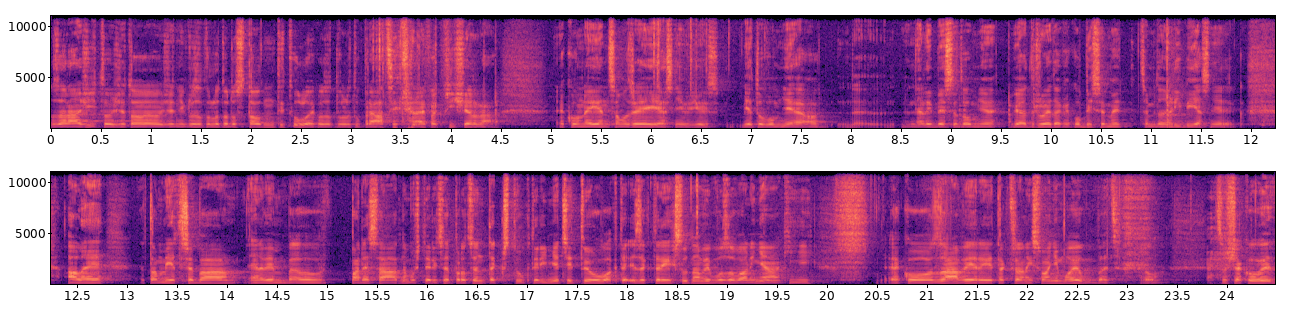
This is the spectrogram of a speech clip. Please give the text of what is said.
zaráží to, že, to, že někdo za tohle dostal ten titul, jako za tuhle tu práci, která je fakt příšerná. Jako nejen samozřejmě jasně, že je to o mně a nelíbí se to o mě vyjadřuje, tak jako by se mi, se mi to nelíbí, jasně. Ale tam je třeba, já nevím, 50 nebo 40% textů, který mě citují a který, ze kterých jsou tam vyvozovány nějaký jako závěry, tak třeba nejsou ani moje vůbec. Jo. Což jako je,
